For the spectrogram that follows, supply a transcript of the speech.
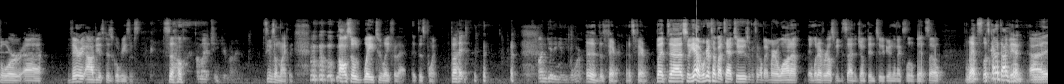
for uh, very obvious physical reasons. So I might change your mind. seems unlikely. Also, way too late for that at this point. But I'm getting any more. uh, that's fair. That's fair. But uh, so yeah, we're gonna talk about tattoos. We're gonna talk about marijuana and whatever else we decide to jump into here in the next little bit. So let's let's kind of dive in. Uh,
